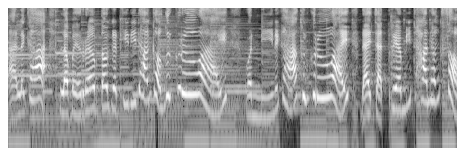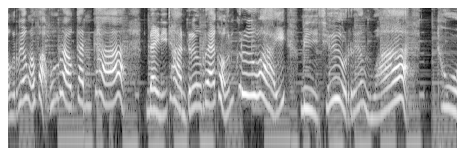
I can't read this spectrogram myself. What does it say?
เอาละค่ะ เราไปเริ่มต้นกันที่นิทานของคุณครูไหว วันนี้นะคะ คุณครูไหวได้จัดเตรียมนิทานทั้งสองเรื่องมาฝากพวกเรากันค่ะ ในนิทานเรื่องแรกของคุณครูไหว มีชื่อเรื่องว่า ถั่ว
